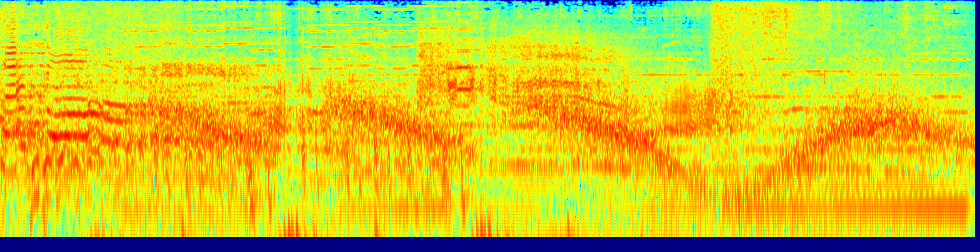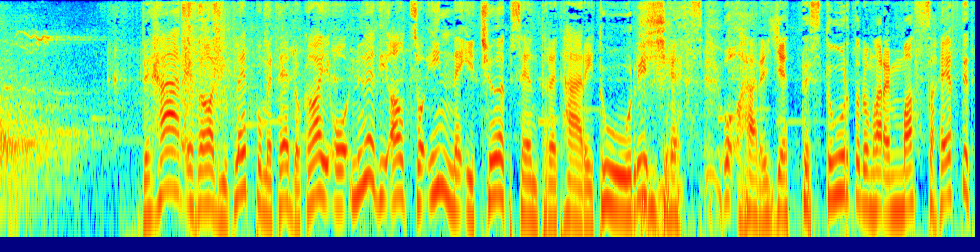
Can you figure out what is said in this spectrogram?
Pleppo! Det här är Radio Pleppo med Ted och Kai och nu är vi alltså inne i köpcentret här i Tori. Yes! Och här är jättestort och de har en massa häftigt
